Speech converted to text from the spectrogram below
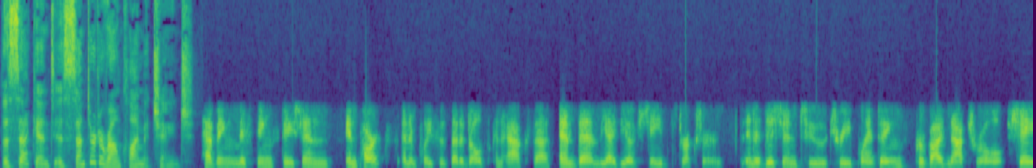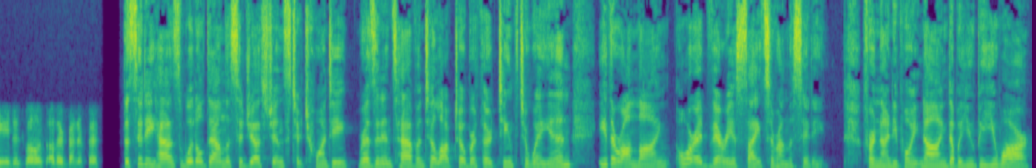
The second is centered around climate change. Having misting stations in parks and in places that adults can access, and then the idea of shade structures. In addition to tree plantings, provide natural shade as well as other benefits. The city has whittled down the suggestions to 20. Residents have until October 13th to weigh in, either online or at various sites around the city. For 90.9 WBUR,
